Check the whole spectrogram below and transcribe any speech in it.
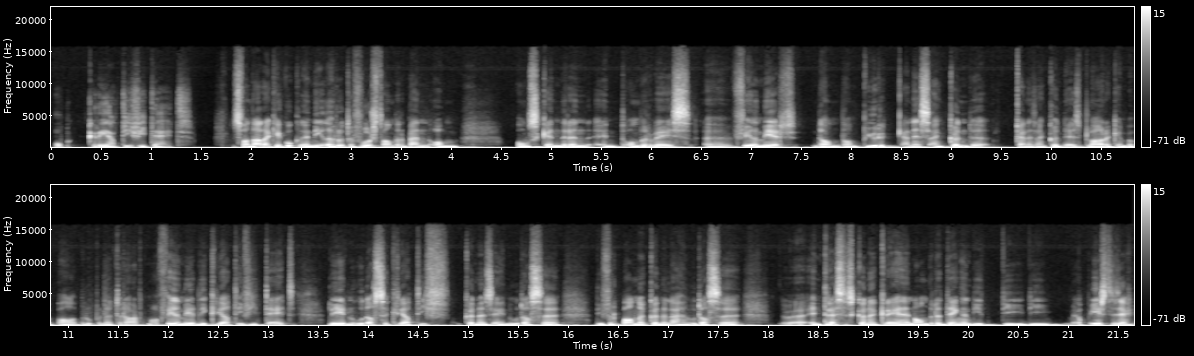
op creativiteit. Dus vandaar dat ik ook een hele grote voorstander ben om ons kinderen in het onderwijs uh, veel meer dan, dan pure kennis en kunde. Kennis en kunde is belangrijk in bepaalde beroepen uiteraard, maar veel meer die creativiteit leren, hoe dat ze creatief kunnen zijn, hoe dat ze die verbanden kunnen leggen, hoe dat ze uh, interesses kunnen krijgen in andere dingen die, die, die op eerste zicht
